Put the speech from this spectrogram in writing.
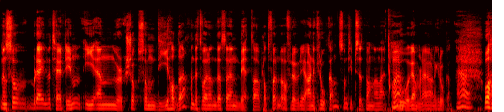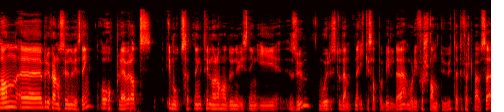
Men så ble jeg invitert inn i en workshop som de hadde. Dette var en, dette en beta-plattform. Det var for øvrig Erne Krokan som tipset meg om den her. ja. Gode, gamle Erne Krokan. Ja, ja. Og han eh, bruker den også i undervisning, og opplever at i motsetning til når han hadde undervisning i Zoom, hvor studentene ikke satt på bildet, hvor de forsvant ut etter første pause,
